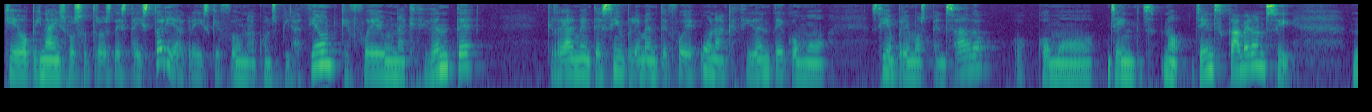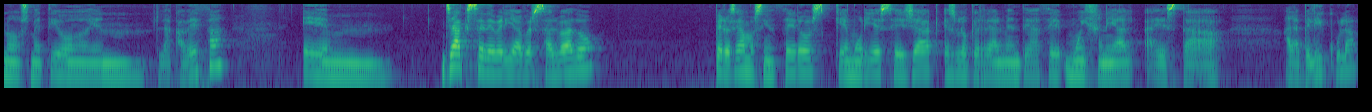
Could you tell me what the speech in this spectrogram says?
¿Qué opináis vosotros de esta historia? ¿Creéis que fue una conspiración? ¿Que fue un accidente? ¿Que realmente simplemente fue un accidente como siempre hemos pensado? ¿O como James, no, James Cameron sí, nos metió en la cabeza? Em, Jack se debería haber salvado, pero seamos sinceros, que muriese Jack es lo que realmente hace muy genial a esta a la película.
